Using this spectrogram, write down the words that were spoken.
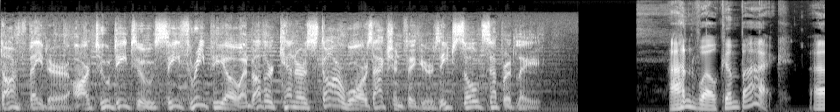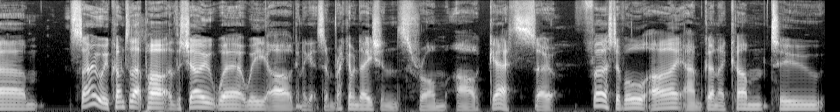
Darth Vader, R2D2, C3PO, and other Kenner Star Wars action figures, each sold separately. And welcome back. Um, so we've come to that part of the show where we are going to get some recommendations from our guests. So first of all, I am going to come to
